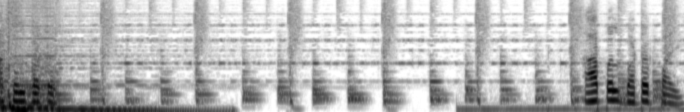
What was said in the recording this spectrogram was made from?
Apple butter. Apple butter pie.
